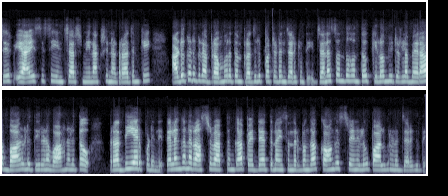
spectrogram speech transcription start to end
chief AICC incharge Meenakshi నటరాజన్కి అడుగడుగున బ్రహ్మరథం ప్రజలు పట్టడం జరిగింది. జనసందోహంతో కిలోమీటర్ల మేర బారులు తీరిన వాహనాలతో రద్దీ ఏర్పడింది. తెలంగాణ రాష్ట్ర వ్యాప్తంగా పెద్ద ఎత్తున ఈ సందర్భంగా కాంగ్రెస్ శ్రేణులు పాల్గొనడం జరిగింది.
